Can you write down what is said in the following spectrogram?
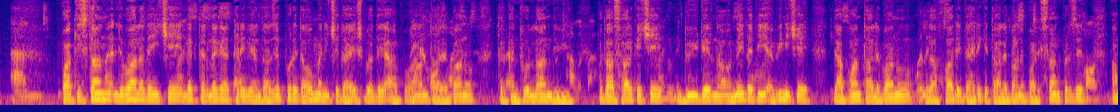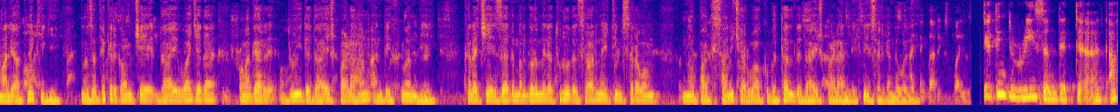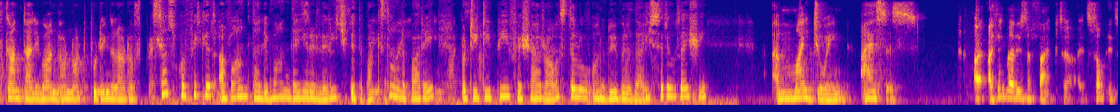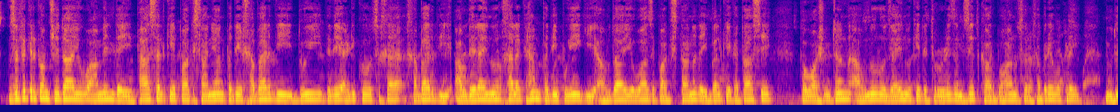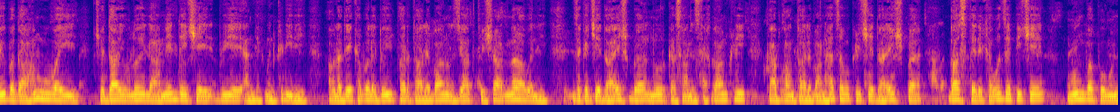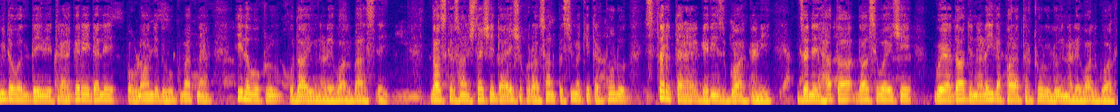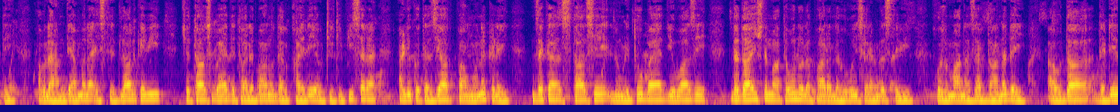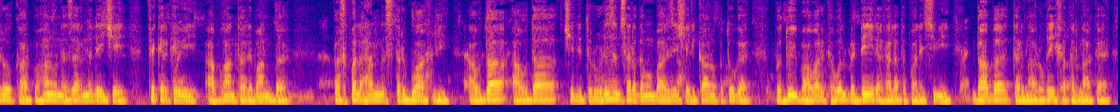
پاکستان لیواله دی چې لږ تر لږه تر یوې اندازې پورې دا ومني چې داعش به د افغان طالبانو تر کنټرول لاندې وي، په داسې حال کې چې دوی ډېر ناامیده دي او ویني چې د افغان طالبانو له خوا د تحریک طالبان پاکستان پر ضد عملیات نه کیږي نو زه فکر کوم چې دا یې وجه ده مګر دوی د داعش په اړه هم اندیښمن دي کله چې زه د ملګرو ملتونو د څارنې ټیم سره وم نو پاکستاني چارواکو به تل د داعش په اړه اندیښنې څرګندولې ستاسو په فکر افغان طالبان دا یې لري چې د پاکستان لپاره په ټي ټي پي فشار راوستلو نو دوی به داعش سره یو ځای شي زه فکر کوم چې دا یو عامل دی په اصل کې پاکستانیان په دې خبر دي دوی د دې اړیکو څخه خبر دي او ډیری نور خلک هم په دې پوهیږي او دا یوازې پاکستان نه دی بلکې که تاسو په واشنگټن او نورو ځایونو کې د تروریزم ضد کارپوهانو سره خبرې وکړئ نو دوی به دا هم وایي چې دا یو لوی لامل دی چې دوی اندېښمن کړي دي او له دې کبله دوی پر طالبانو زیات فشار نه راولي ځکه چې داعش به نور کسان استخدام کړي که افغان طالبان هڅه وکړي چې داعش په داسې طریقه وځپي چې موږ به په عمومي ډول د یوې ترهګرې ډلې په وړاندې د حکومت نه هیله وکړو خو دا یو نړیوال بحث دی داسې کسان شته چې داعش خراسان په سیمه کې تر ټولو ستر ترهګریز ګواښ ګڼي ځنې حتی داسې وایي چې ګویا دا د نړۍ لپاره تر ټولو لوی نړیوال ګواښ دی او له همدې امله استدلال کوي چې تاسو باید د طالبانو د القاعدې او ټي ټي پي سره اړیکو ته زیات پام ونه کړئ ځکه ستاسو لومړیتوب باید یوازې د داعش د ماتولو لپاره له هغوی سره مرسته وي خو زما نظر دا نه دی او دا د ډیرو کارپوهانو نظر نه دی چې فکر کوي افغان طالبان به په خپل هم ستر ګواښ وي او دا او دا چې د تروریزم سره د مبارزې شریکانو په توګه په دوی باور کول به ډیره غلطه پالیسی وي دا به تر ناروغي خطرناکه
